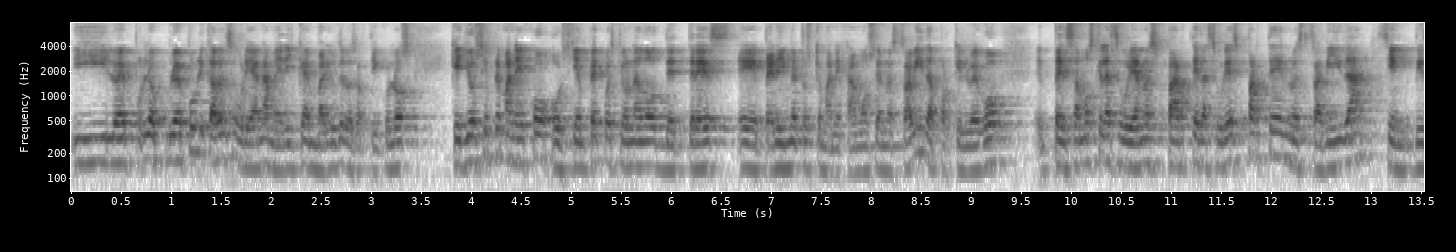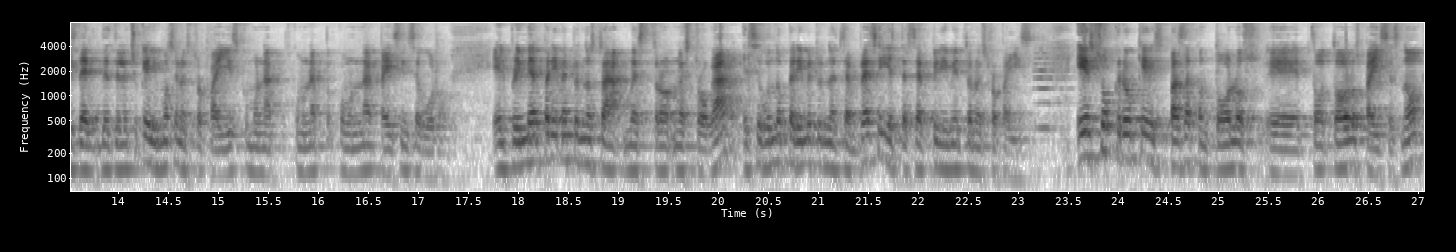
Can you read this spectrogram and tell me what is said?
y lo he, lo, lo he publicado en Seguridad en América, en varios de los artículos, que yo siempre manejo o siempre he cuestionado de tres eh, perímetros que manejamos en nuestra vida, porque luego eh, pensamos que la seguridad no es parte, la seguridad es parte de nuestra vida sin, desde, desde, el hecho que vivimos en nuestro país como, una, como, una, como un país inseguro. El primer perímetro es nuestra, nuestro, nuestro hogar, el segundo perímetro es nuestra empresa y el tercer perímetro es nuestro país. Eso creo que pasa con todos los, eh, to, todos los países, ¿no?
